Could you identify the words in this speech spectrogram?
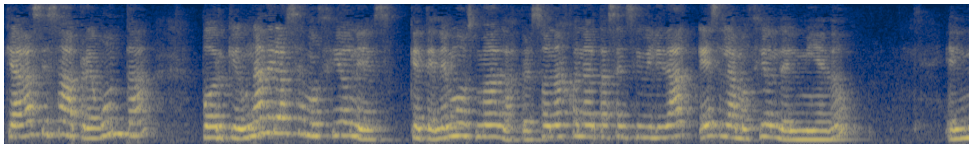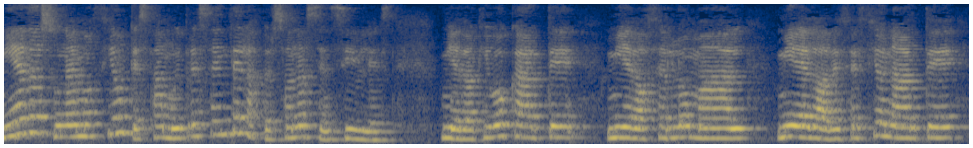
que hagas esa pregunta porque una de las emociones que tenemos más las personas con alta sensibilidad es la emoción del miedo. El miedo es una emoción que está muy presente en las personas sensibles. Miedo a equivocarte, miedo a hacerlo mal, miedo a decepcionarte,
